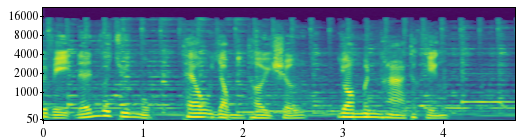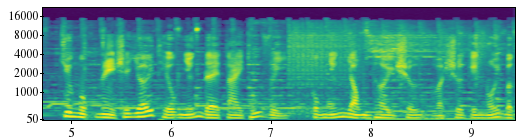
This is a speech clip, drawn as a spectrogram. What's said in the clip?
Quý vị đến với chuyên mục Theo dòng thời sự do Minh Hà thực hiện. Chuyên mục này sẽ giới thiệu những đề tài thú vị cùng những dòng thời sự và sự kiện nổi bật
